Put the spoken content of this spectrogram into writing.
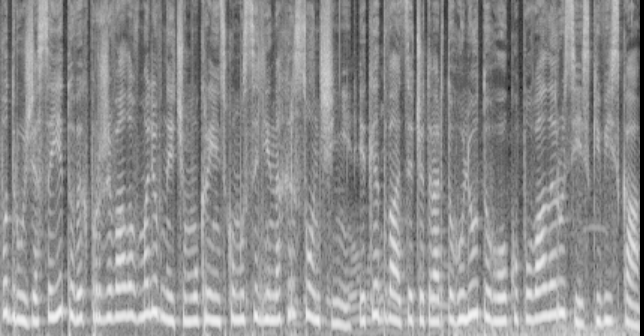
Подружжя Саїтових проживало в мальовничому українському селі на Херсонщині, яке 24 лютого окупували російські війська.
